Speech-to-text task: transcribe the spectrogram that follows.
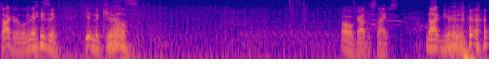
Dr. Amazing. Getting the kills. Oh god, the snipes. Not good.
